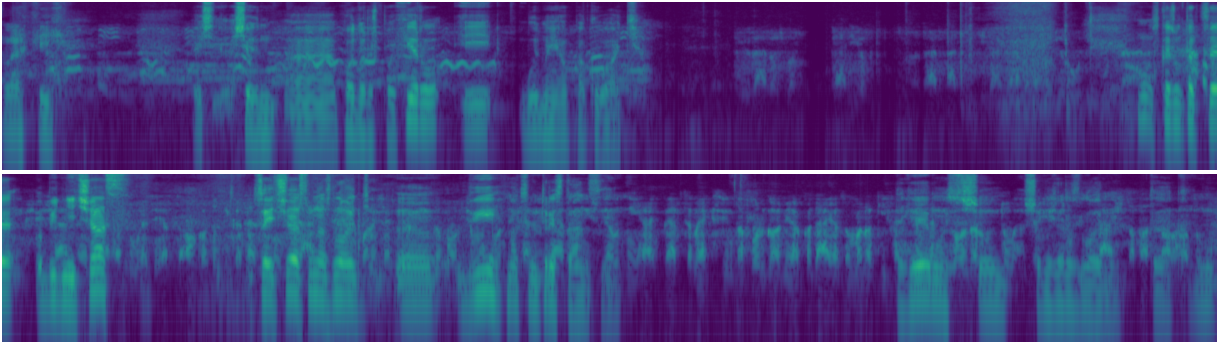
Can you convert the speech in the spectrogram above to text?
легкий ще один е, подорож по ефіру і будемо його пакувати. Ну, скажімо так, це обідній час. В цей час у нас ловить е, дві, максимум три станції. Подивимось, що, що ми зараз ловимо. Так, ну,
